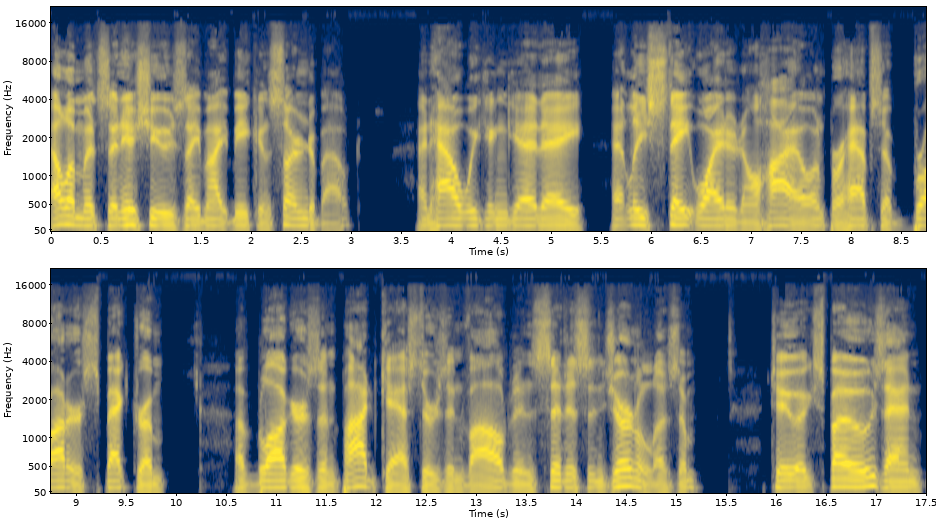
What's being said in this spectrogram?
elements and issues they might be concerned about, and how we can get a at least statewide in Ohio and perhaps a broader spectrum of bloggers and podcasters involved in citizen journalism to expose and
